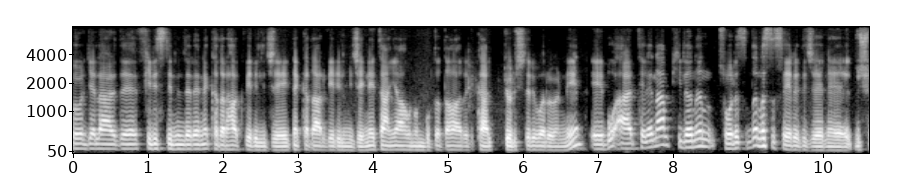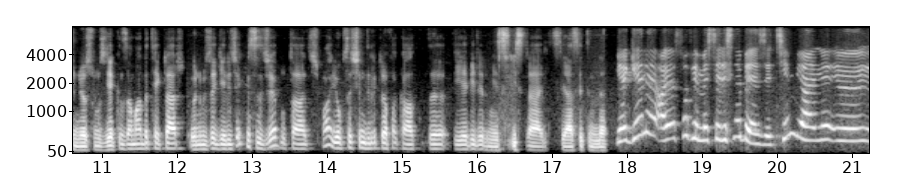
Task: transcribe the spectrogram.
bölgelerde Filistinlilere ne kadar hak verileceği, ne kadar verilmeyeceği, Netanyahu'nun burada daha radikal görüşleri var örneğin. E, bu ertelenen planın sonrasında nasıl seyredeceğini düşünüyorsunuz? Yakın zamanda tekrar önümüze gelecek mi sizce bu tartışma? Yoksa şimdilik rafa kalktı diyebilir miyiz İsrail siyasetinde? Ya gene Ayasofya meselesine benzeteyim. Yani e,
